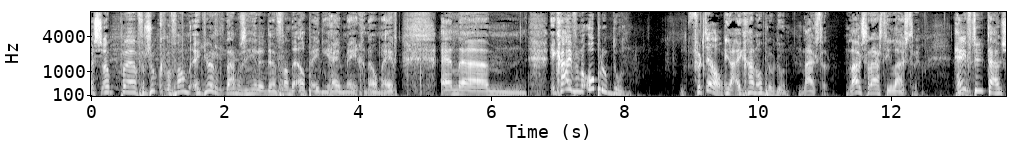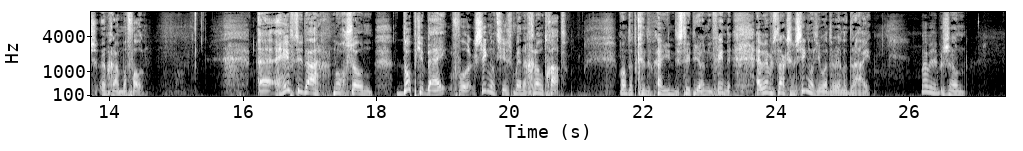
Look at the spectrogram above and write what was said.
Dus op eh, verzoek van Jur, dames en heren, de, van de LP die hij meegenomen heeft. En ehm, ik ga even een oproep doen. Vertel. Ja, ik ga een oproep doen. Luister. Luisteraars die luisteren. Heeft u thuis een grammofoon? Eh, heeft u daar nog zo'n dopje bij voor singeltjes met een groot gat? Want dat kunnen wij in de studio niet vinden. En we hebben straks een singeltje wat we willen draaien. Maar we hebben zo'n...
